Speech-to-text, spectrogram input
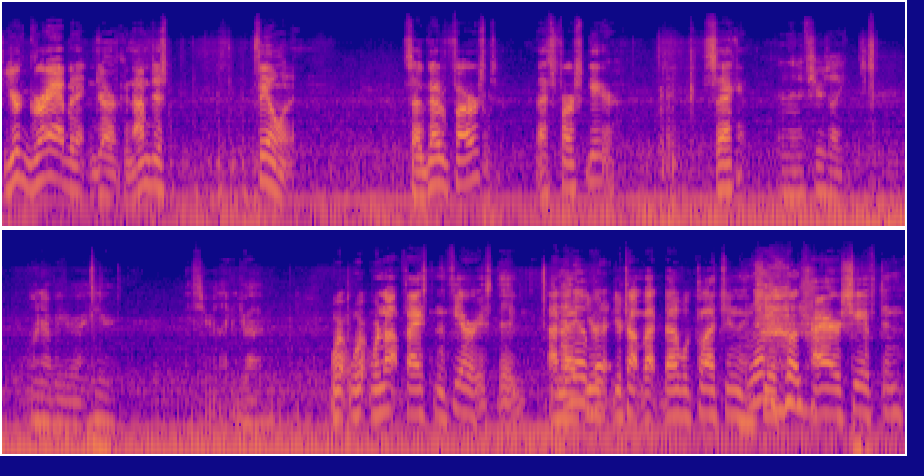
You're grabbing it and jerking. I'm just feeling it. So go to first. That's first gear. Second. and then if you're like whenever you're right here, if you're like driving. We're, we're, we're not fast and furious, dude. I know, know, you're, but- you're talking about double clutching and No, shift, no. power shifting.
